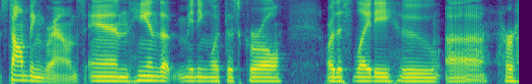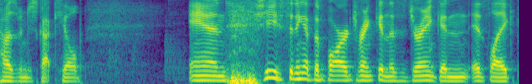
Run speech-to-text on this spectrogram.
stomping grounds, and he ends up meeting with this girl or this lady who uh, her husband just got killed and she's sitting at the bar drinking this drink and it's like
